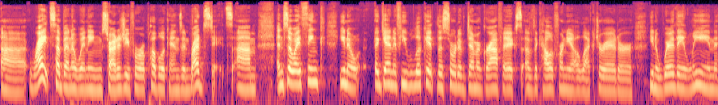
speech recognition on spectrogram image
uh, rights have been a winning strategy for Republicans in red states. Um, and so I think, you know, again, if you look at the sort of demographics of the California electorate or, you know, where they lean,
